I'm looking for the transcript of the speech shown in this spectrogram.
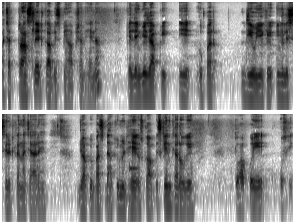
अच्छा ट्रांसलेट का भी इसमें ऑप्शन है ना? कि लैंग्वेज आपकी ये ऊपर दी हुई है कि इंग्लिश सेलेक्ट करना चाह रहे हैं। जो आपके पास डॉक्यूमेंट है, उसको आप स्कैन करोगे तो आपको ये उसकी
